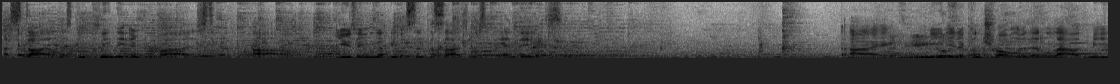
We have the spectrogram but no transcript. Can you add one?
a style that's completely improvised uh, using nothing but synthesizers and these. I needed a controller that allowed me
